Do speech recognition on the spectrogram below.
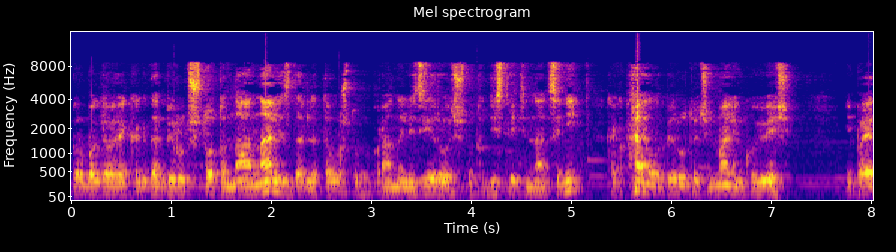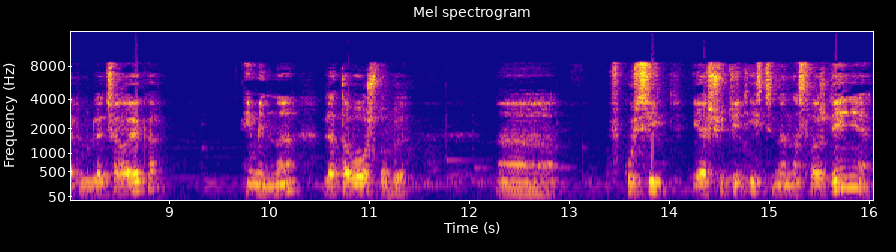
грубо говоря, когда берут что-то на анализ, да, для того, чтобы проанализировать, что-то действительно оценить, как правило, берут очень маленькую вещь. И поэтому для человека именно для того, чтобы э, вкусить и ощутить истинное наслаждение,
